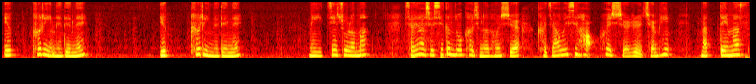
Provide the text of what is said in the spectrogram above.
ゆっくり寝てね。ゆっくり寝てね。你记住了吗？想要学习更多课程的同学，可加微信号“会学日全拼”。待ってます。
